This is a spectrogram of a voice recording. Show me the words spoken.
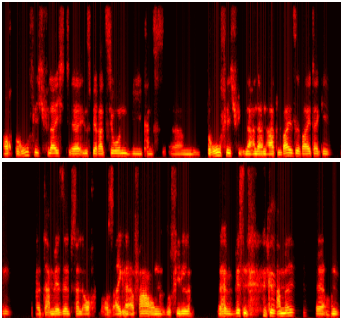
auch beruflich vielleicht äh, Inspiration, wie kann es ähm, beruflich in einer anderen Art und Weise weitergehen. Da haben wir selbst halt auch aus eigener Erfahrung so viel äh, Wissen gesammelt äh, und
